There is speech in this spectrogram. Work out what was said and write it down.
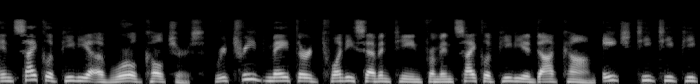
Encyclopedia of World Cultures. Retrieved May 3, 2017 from encyclopedia.com, http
